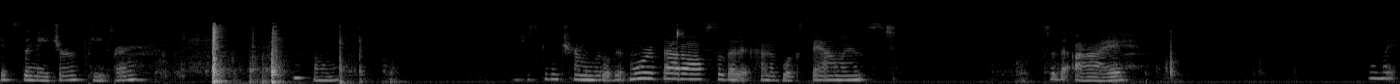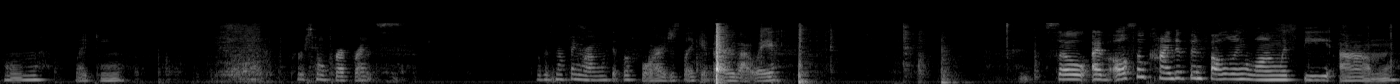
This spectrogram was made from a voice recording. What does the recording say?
It's the nature of paper. Uh-huh. I'm just going to trim a little bit more of that off so that it kind of looks balanced to the eye for my own liking, personal preference. There was nothing wrong with it before, I just like it better that way. So I've also kind of been following along with the um,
